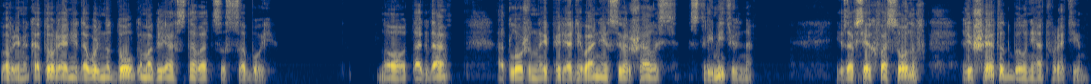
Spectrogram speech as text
во время которой они довольно долго могли оставаться с собой. Но тогда отложенное переодевание совершалось стремительно. Изо всех фасонов лишь этот был неотвратим.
